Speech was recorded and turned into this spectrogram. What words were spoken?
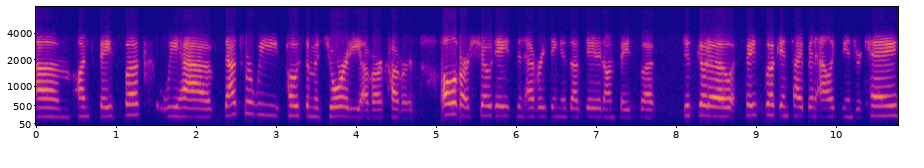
um, on Facebook, we have that's where we post a majority of our covers. All of our show dates and everything is updated on Facebook. Just go to Facebook and type in Alexandra Kay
